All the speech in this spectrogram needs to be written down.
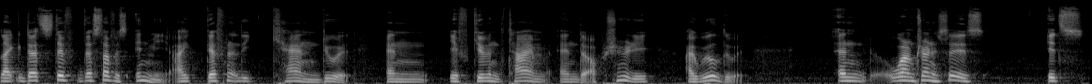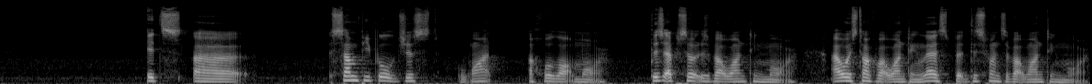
like that stuff that stuff is in me. I definitely can do it. And if given the time and the opportunity i will do it. And what i'm trying to say is it's it's uh some people just want a whole lot more. This episode is about wanting more I always talk about wanting less, but this one's about wanting more.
